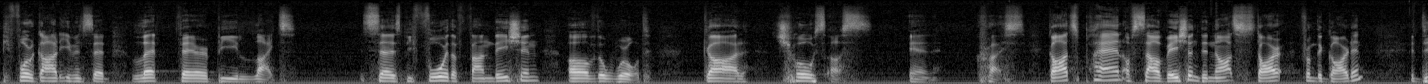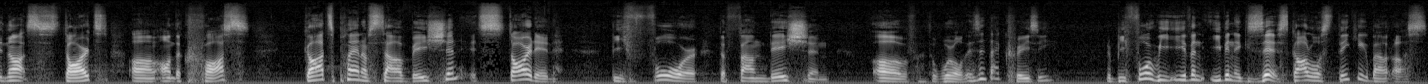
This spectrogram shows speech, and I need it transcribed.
before God even said, Let there be light. It says, Before the foundation of the world, God chose us in Christ. God's plan of salvation did not start from the garden, it did not start um, on the cross. God's plan of salvation, it started before the foundation of the world. Isn't that crazy? Before we even even exist, God was thinking about us,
